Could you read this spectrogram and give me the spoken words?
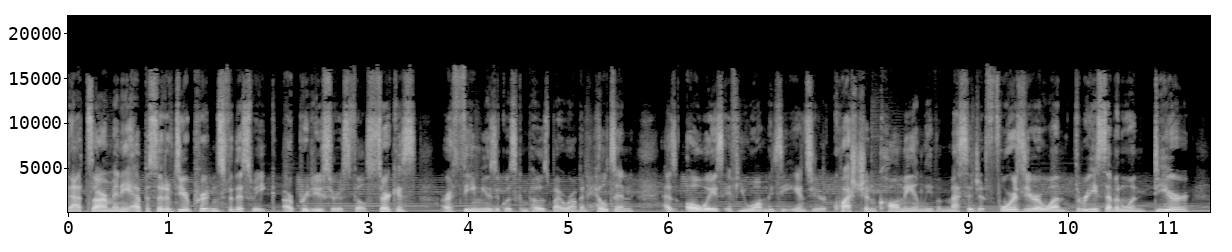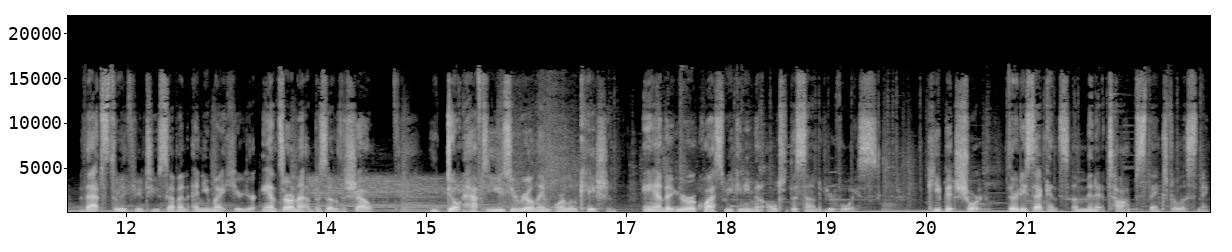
That's our mini episode of Dear Prudence for this week. Our producer is Phil Surkis. Our theme music was composed by Robin Hilton. As always, if you want me to answer your question, call me and leave a message at 401 371 DEAR. That's 3327, and you might hear your answer on an episode of the show. You don't have to use your real name or location. And at your request, we can even alter the sound of your voice. Keep it short 30 seconds, a minute tops. Thanks for listening.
